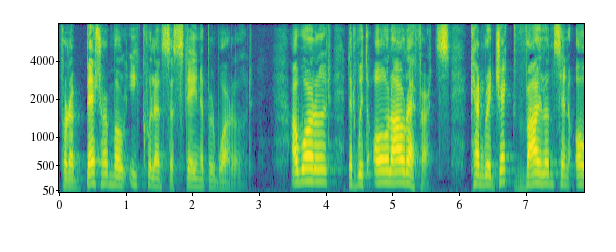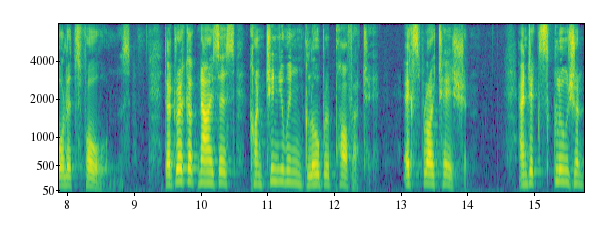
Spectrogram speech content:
for a better, more equal and sustainable world. A world that with all our efforts can reject violence in all its forms, that recognises continuing global poverty, exploitation, and exclusion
